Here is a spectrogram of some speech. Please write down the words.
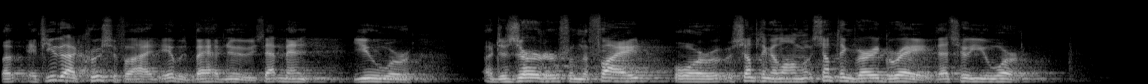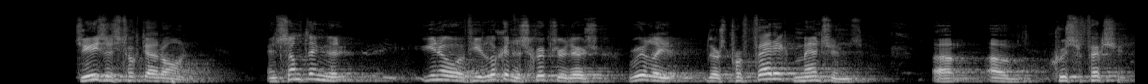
But if you got crucified, it was bad news. That meant you were a deserter from the fight or something along something very grave. That's who you were. Jesus took that on. And something that you know, if you look in the scripture, there's really there's prophetic mentions uh, of crucifixion.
